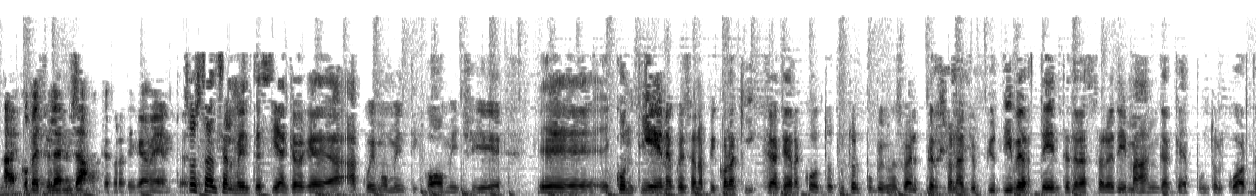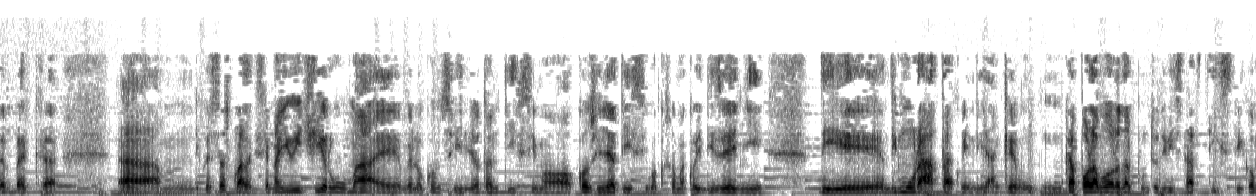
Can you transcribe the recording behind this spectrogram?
Ah, è come Slam Dunk praticamente. Sostanzialmente sì, anche perché ha, quei momenti comici e, e- e contiene, questa è una piccola chicca che racconta a tutto il pubblico il personaggio più divertente della storia dei manga, che è appunto il quarterback ehm, di questa squadra che si chiama Yuichi Ruma e ve lo consiglio tantissimo, consigliatissimo, insomma, con i disegni di, di Murata, quindi anche un, un capolavoro dal punto di vista artistico.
